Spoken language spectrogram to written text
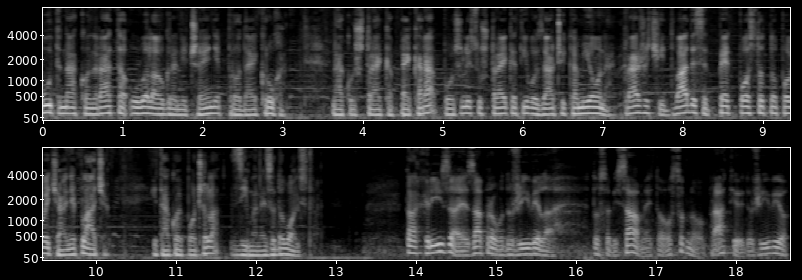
put nakon rata uvela ograničenje prodaje kruha. Nakon štrajka pekara počeli su štrajkati vozači kamiona, tražeći 25% povećanje plaća. I tako je počela zima nezadovoljstva ta kriza je zapravo doživjela, to sam i sam eto, osobno pratio i doživio,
